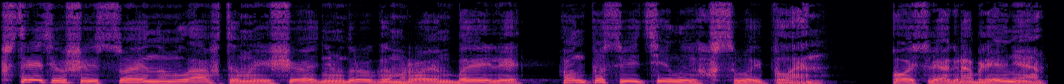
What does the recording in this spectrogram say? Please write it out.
Встретившись с Уэйном Лафтом и еще одним другом, Роем Бейли, он посвятил их в свой план. После ограбления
